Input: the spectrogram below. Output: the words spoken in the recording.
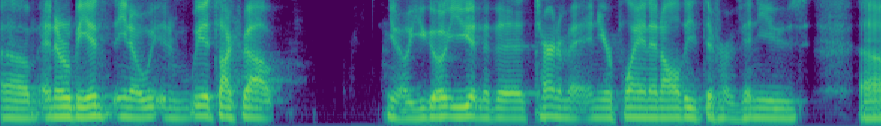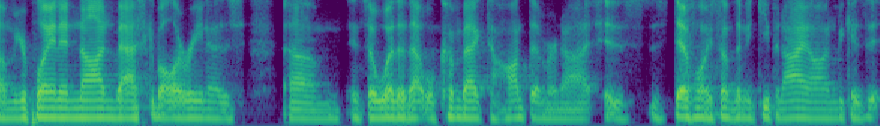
um, and it'll be, in, you know, we, we had talked about. You know, you go, you get into the tournament and you're playing in all these different venues. Um, you're playing in non-basketball arenas, um, and so whether that will come back to haunt them or not is is definitely something to keep an eye on because it,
